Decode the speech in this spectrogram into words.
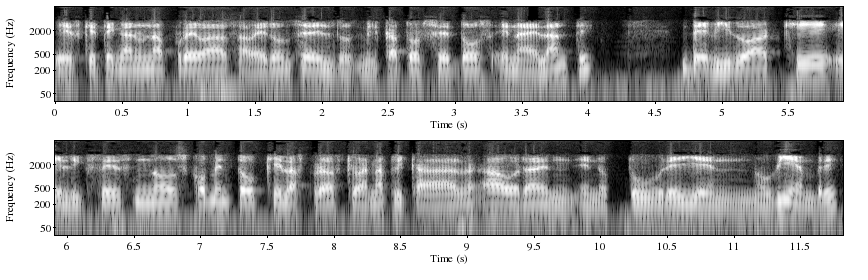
es que tengan una prueba Saber 11 del 2014-2 en adelante debido a que el ICFES nos comentó que las pruebas que van a aplicar ahora en, octubre y en noviembre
